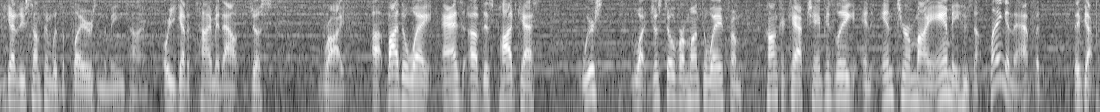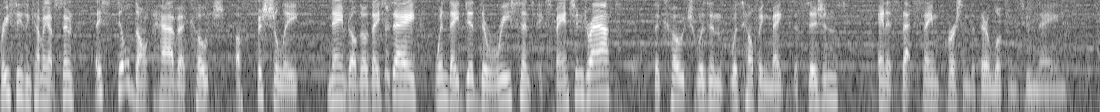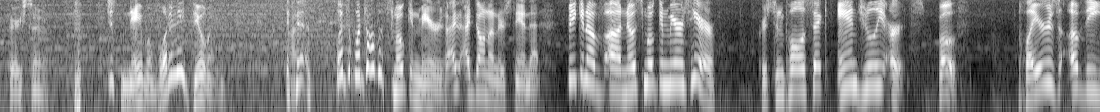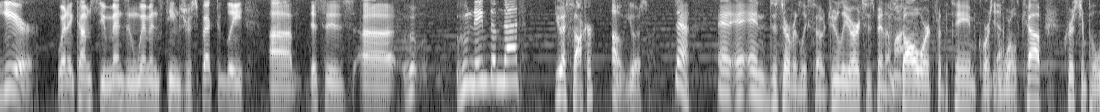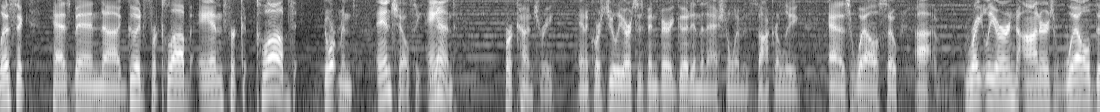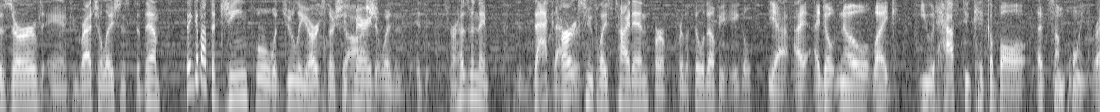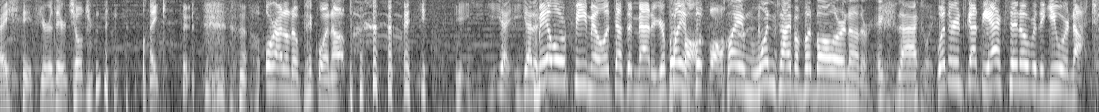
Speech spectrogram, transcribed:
you got to do something with the players in the meantime, or you got to time it out just right. Uh, by the way, as of this podcast, we're what just over a month away from CONCACAF Champions League and Inter Miami, who's not playing in that, but they've got preseason coming up soon. They still don't have a coach officially named, although they say when they did the recent expansion draft, the coach was in was helping make decisions, and it's that same person that they're looking to name very soon. Just name them. What are they doing? what's what's all the smoke and mirrors? I, I don't understand that. Speaking of uh, no smoke and mirrors here, Christian Pulisic and Julie Ertz, both players of the year when it comes to men's and women's teams, respectively. Uh, this is uh, who who named them that? U.S. Soccer. Oh, U.S. Soccer. Yeah, and, and, and deservedly so. Julie Ertz has been a on. stalwart for the team. Of course, Yeah. the World Cup. Christian Pulisic has been uh, good for club and for c- clubs, Dortmund and Chelsea, and for country. And of course, Julie Ertz has been very good in the National Women's Soccer League as well. So, uh, greatly earned honors, well deserved, and congratulations to them. Think about the gene pool with Julie Ertz, though. She's Gosh. married. Was is, is it is her husband name? Is it Zach, Zach Ertz, Ertz. who plays tight end for for the Philadelphia Eagles? Yeah, I, I don't know. Like, you would have to kick a ball at some point, right? if you're their children, like, or I don't know, pick one up. Yeah, you got to Male or female, it doesn't matter. You're playing football. playing one type of football or another. Exactly. Whether it's got the accent over the U or not.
